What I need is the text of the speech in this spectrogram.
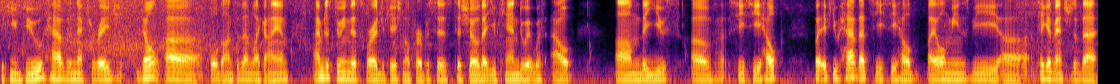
if you do have the Nectar Rage, don't uh, hold on to them like I am. I'm just doing this for educational purposes to show that you can do it without um, the use of CC help. But if you have that CC help, by all means, be uh, take advantage of that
